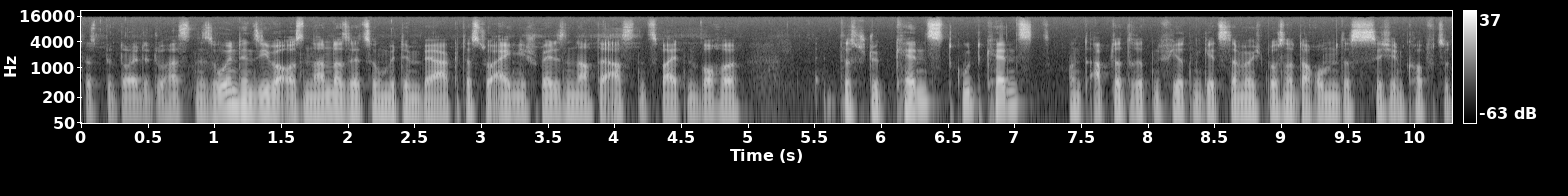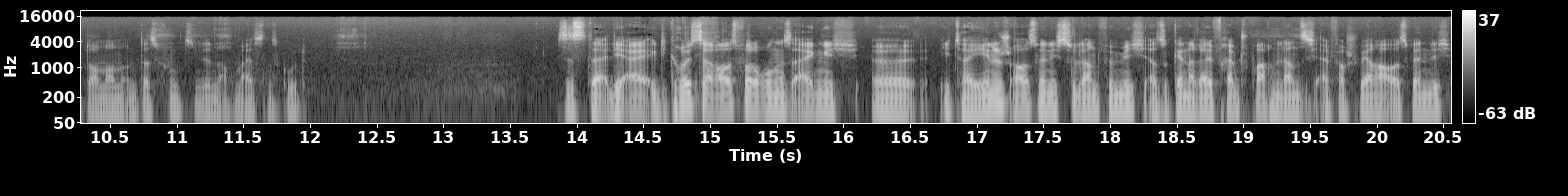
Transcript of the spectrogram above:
Das bedeutet, du hast eine so intensive Auseinandersetzung mit dem Werk, dass du eigentlich spätestens nach der ersten, zweiten Woche das Stück kennst, gut kennst und ab der dritten, vierten geht es dann wirklich bloß noch darum, das sich in den Kopf zu donnern und das funktioniert dann auch meistens gut. Es ist da, die, die größte Herausforderung ist eigentlich, äh, Italienisch auswendig zu lernen für mich. Also generell Fremdsprachen lernen sich einfach schwerer auswendig.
